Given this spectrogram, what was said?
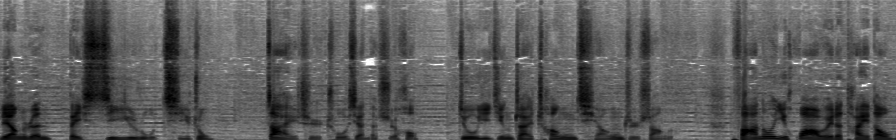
两人被吸入其中。再次出现的时候，就已经在城墙之上了。法诺伊化为了太刀，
